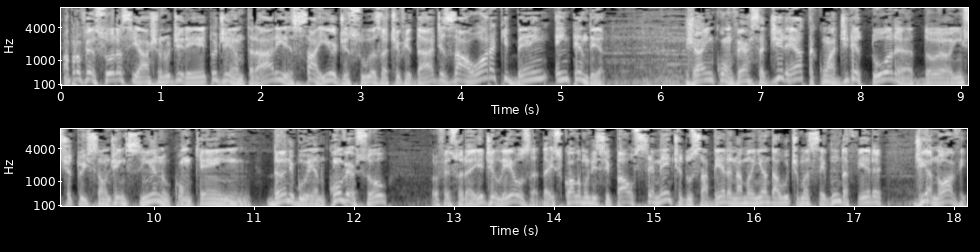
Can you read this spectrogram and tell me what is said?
a professora se acha no direito de entrar e sair de suas atividades a hora que bem entender. Já em conversa direta com a diretora da instituição de ensino, com quem Dani Bueno conversou, professora Edileuza, da Escola Municipal Semente do Saber, na manhã da última segunda-feira, dia 9,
